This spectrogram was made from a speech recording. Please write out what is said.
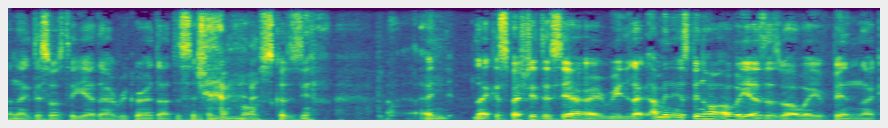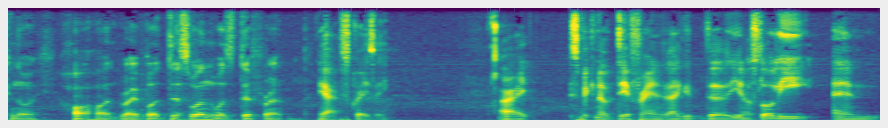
and like this was the year that I regret that decision the most, because you know, and like especially this year, I really like. I mean, it's been hot over years as well, where you've been like you know hot, hot, right? But this one was different. Yeah, it's crazy. All right. Speaking of different, like the you know slowly and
